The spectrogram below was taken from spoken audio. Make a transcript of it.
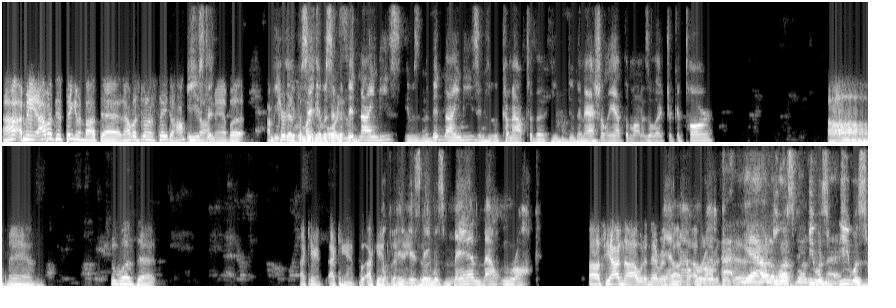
I mean, I was just thinking about that, and I was gonna say the He honky tonk man, but I'm sure it there's was it was in the mid '90s. It was in the mid '90s, and he would come out to the he would do the national anthem on his electric guitar. Oh man, who was that? I can't. I can't. I can't. Okay, name his to it. name was Man Mountain Rock. Oh, see, I know. I would have never Man thought. That. I would have never said Uh, that. yeah I would have He lost was money he was that. he was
